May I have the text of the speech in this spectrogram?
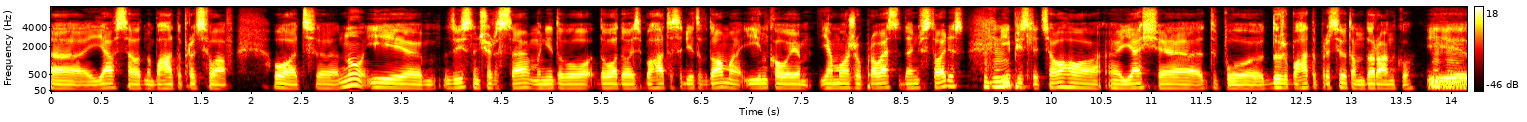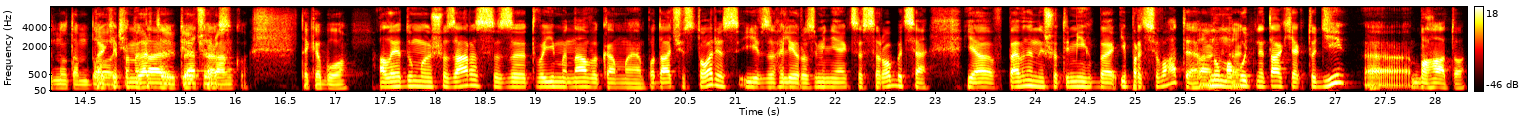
е, я все одно багато працював. От е, ну і звісно, через це мені доводилось багато сидіти вдома, і інколи я можу провести день в сторіс, uh і після цього е, я ще типу дуже багато працюю там до ранку, і uh ну там до четвертої, п'ятої ранку. Таке було. Але я думаю, що зараз з твоїми навиками подачі сторіс і взагалі розуміння, як це все робиться, я впевнений, що ти міг би і працювати. Так, ну, мабуть, так. не так, як тоді е, багато,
